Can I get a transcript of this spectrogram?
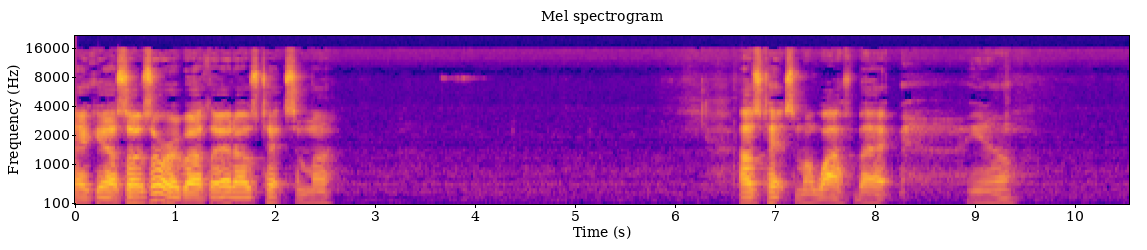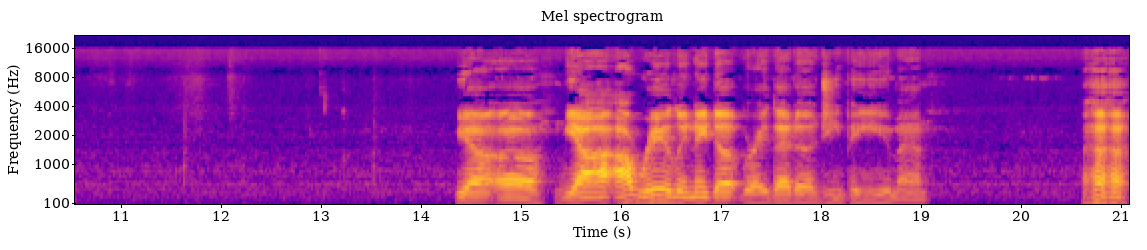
Heck yeah, so sorry about that. I was texting my I was texting my wife back, you know. Yeah, uh, yeah, I, I really need to upgrade that uh, GPU, man. and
